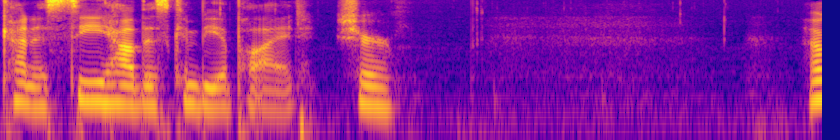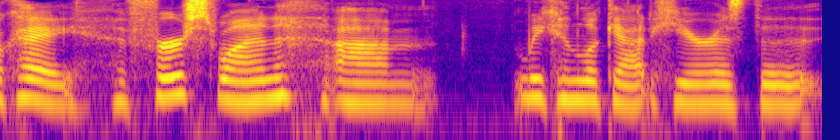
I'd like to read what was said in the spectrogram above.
kind of see how this can be applied. Sure. Okay, the first one um, we can look at here is the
